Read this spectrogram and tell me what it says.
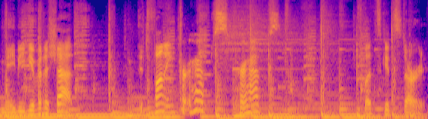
maybe give it a shot. It's funny. Perhaps, perhaps let's get started.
